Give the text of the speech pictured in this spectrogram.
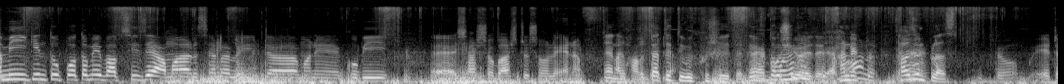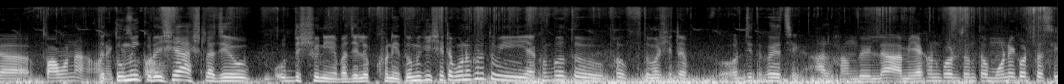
আমি কিন্তু প্রথমে ভাবছি যে আমার স্যালারিটা মানে খুবই সাতশো বা আটশোশো হলে এনাফ তাতে তুমি খুশি হইতে হ্যাঁ, খুশি হয়ে যেতাম। হান্ড্রেড থাউজেন্ড হ্যাঁ। প্লাস তো এটা পাওয়া না তুমি। ক্রোয়েশিয়া আসলা যে উদ্দেশ্য নিয়ে বা যে লক্ষ্য নিয়ে তুমি কি সেটা মনে করো? তুমি এখন পর্যন্ত তোমার সেটা অর্জিত হয়েছে? আলহামদুলিল্লাহ আমি এখন পর্যন্ত মনে করতেছি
